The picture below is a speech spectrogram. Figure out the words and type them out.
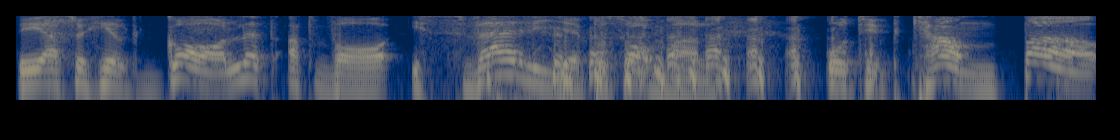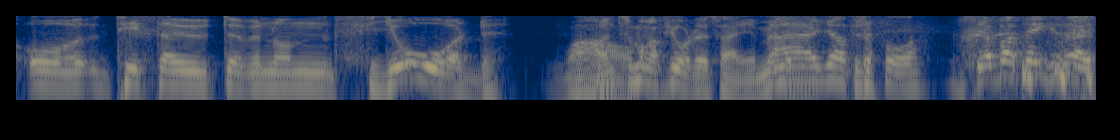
Det är alltså helt galet att vara i Sverige på sommaren och typ kampa och titta ut över någon fjord. Jag har inte så många fjordar i Sverige. Men Nej, ganska få. Jag bara tänker så här,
